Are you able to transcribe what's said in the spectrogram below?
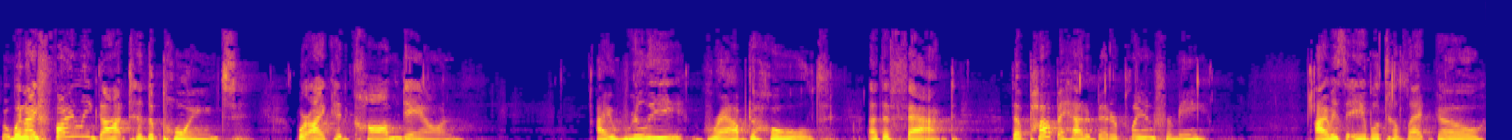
when I finally got to the point where I could calm down, I really grabbed a hold of the fact that Papa had a better plan for me. I was able to let go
